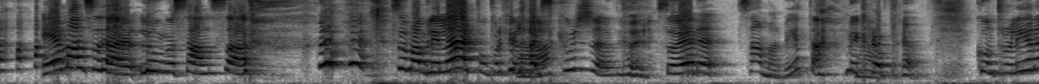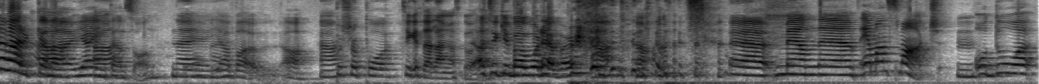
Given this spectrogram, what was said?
är man sådär lugn och sansad som man blir lärd på profylaxkursen så är det samarbeta med Ja. kroppen. Kontrollera verkarna. Ja, Jag är ja. inte en sån. Nej, Eh, nej. Jag bara, ja, Ja. pushar på. Tycker att alla andra ska Jag tycker bara whatever. ja. Ja. Eh, Men eh, är man smart Mm. och då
